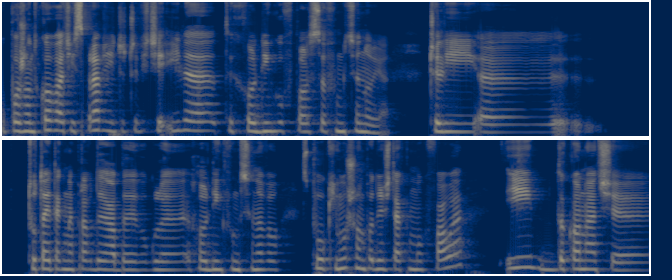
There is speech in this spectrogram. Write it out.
uporządkować i sprawdzić rzeczywiście, ile tych holdingów w Polsce funkcjonuje. Czyli e, tutaj tak naprawdę, aby w ogóle holding funkcjonował, spółki muszą podjąć taką uchwałę i dokonać e,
